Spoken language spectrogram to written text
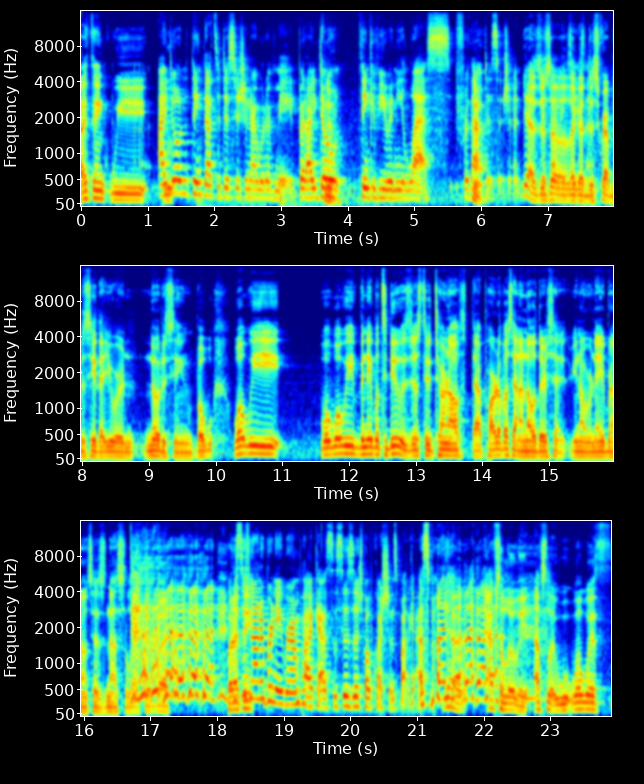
I think we. I we- don't think that's a decision I would have made, but I don't think of you any less for that Yeah. decision. Yeah, it's just a, like a sense. discrepancy that you were noticing. But w- what we, what what we've been able to do is just to turn off that part of us. And I know there's, you know, Brene Brown says not selective, but but I This think is not a Brene Brown podcast. This is a 12 questions podcast. But yeah, absolutely, absolutely. Well, with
